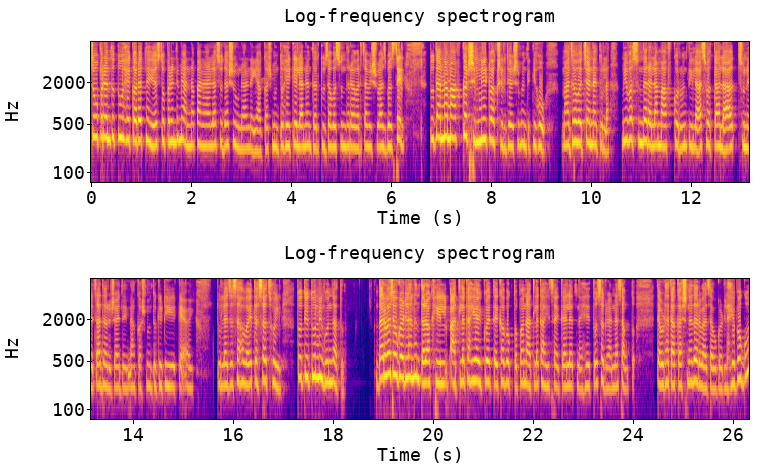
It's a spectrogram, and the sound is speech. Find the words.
जोपर्यंत तू हे करत नाहीयेस तोपर्यंत मी अन्नपानाला सुद्धा शिवणार नाही. आकाश म्हणतो हे केल्यानंतर तुझा वसुंधरावरचा विश्वास बसेल. तू त्यांना माफ करशील नीट वागशील. जयशी म्हणते की हो माझं वचन आहे तुला. मी वसुंधराला माफ करून तिला स्वतःला सुनेचा दर्जा देईन. आकाश म्हणतो की ठीक आहे आई. तुला जसं हवंय तसंच होईल. तो तिथून निघून जातो. दरवाजा उघडल्यानंतर अखिल आतलं काही ऐकू येतंय का बघतो? पण आतलं काहीच ऐकायला येत नाही हे तो सगळ्यांना सांगतो. तेवढ्यात आकाशने दरवाजा उघडला. हे बघून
